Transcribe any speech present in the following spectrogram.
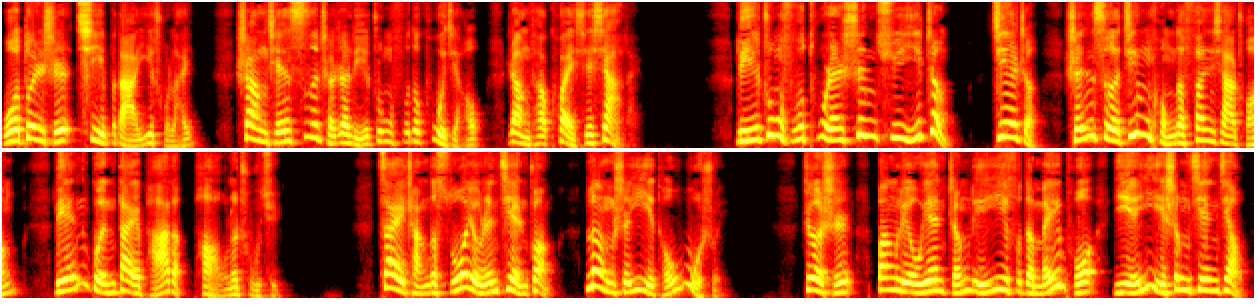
我顿时气不打一处来，上前撕扯着李忠福的裤脚，让他快些下来。李忠福突然身躯一震，接着神色惊恐地翻下床，连滚带爬地跑了出去。在场的所有人见状，愣是一头雾水。这时，帮柳烟整理衣服的媒婆也一声尖叫，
